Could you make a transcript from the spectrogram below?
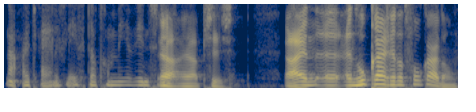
nou, uiteindelijk levert dat dan meer winst ja, ja, precies. Ja, en, en hoe krijg je dat voor elkaar dan?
